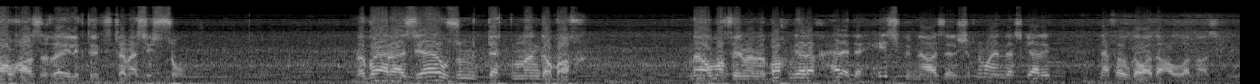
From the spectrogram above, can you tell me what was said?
Hal-hazırda elektrik titrəməsi hiss olunur. Və bu əraziyə uzun müddət bundan qabaq məlumat verməmə baxmayaraq hələ də heç bir nə Azərişıq nümayəndəsi gəlib, nə Fövqəladə Hallar Nazirliyi.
